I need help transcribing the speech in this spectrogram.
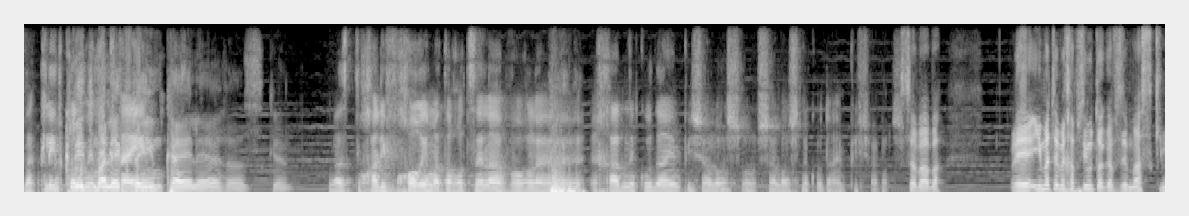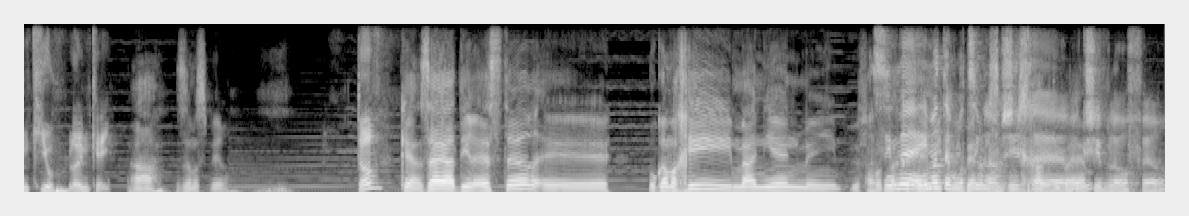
נקליט כל נקליט מיני מלא קטעים, קטעים כאלה, ואז כן. ואז תוכל לבחור אם אתה רוצה לעבור ל-1.mp3 או 3.mp3. סבבה. אה, אם אתם מחפשים אותו אגב זה מאסק עם Q לא עם K. אה, זה מסביר. טוב? כן, זה היה דיר אסתר. אה, הוא גם הכי מעניין, מ- לפחות אז אם, אה, אם אקדמית, אתם רוצים להמשיך אה. להקשיב לעופר,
